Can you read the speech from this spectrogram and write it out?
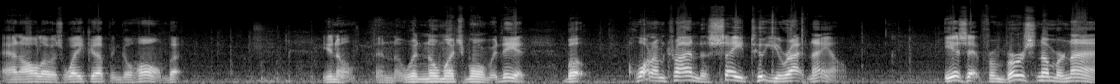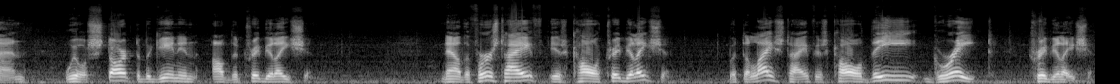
and all of us wake up and go home. But you know, and wouldn't know much more we did. But what I'm trying to say to you right now is that from verse number nine, we'll start the beginning of the tribulation. Now, the first half is called tribulation, but the last half is called the great tribulation.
